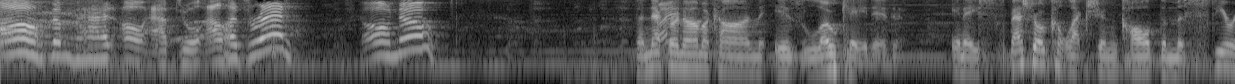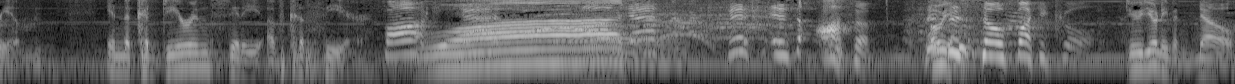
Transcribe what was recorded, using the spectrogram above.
Oh, the mad. Oh, Abdul Alhazred. Oh no! The Necronomicon is located in a special collection called the Mysterium in the Qadiran city of Katheer. Fuck What? yes! This is awesome. This Oh, yeah. is so fucking cool. Dude, you don't even know.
